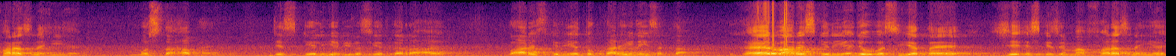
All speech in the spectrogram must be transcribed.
فرض نہیں ہے۔ مستحب ہے۔ جس کے لیے بھی وصیت کر رہا ہے، وارث کے لیے تو کر ہی نہیں سکتا۔ غیر وارث کے لیے جو وصیت ہے، یہ اس کے ذمہ فرض نہیں ہے۔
